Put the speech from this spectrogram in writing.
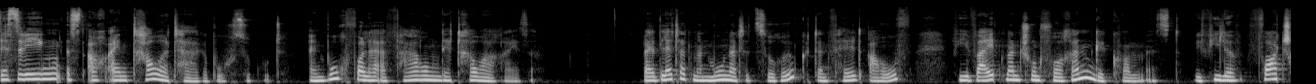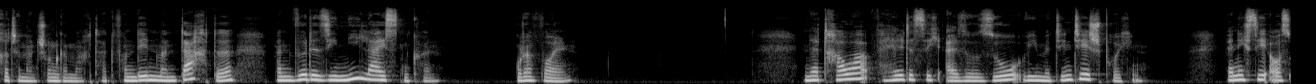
Deswegen ist auch ein Trauertagebuch so gut. Ein Buch voller Erfahrungen der Trauerreise. Weil blättert man Monate zurück, dann fällt auf, wie weit man schon vorangekommen ist, wie viele Fortschritte man schon gemacht hat, von denen man dachte, man würde sie nie leisten können oder wollen. In der Trauer verhält es sich also so wie mit den Teesprüchen. Wenn ich sie aus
